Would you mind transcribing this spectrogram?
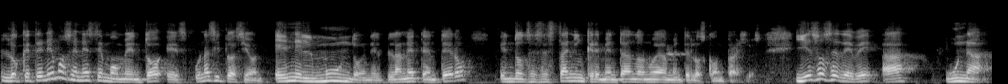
lo que tenemos en este momento es una situación en el mundo, en el planeta entero, en donde se están incrementando nuevamente los contagios. Y eso se debe a una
